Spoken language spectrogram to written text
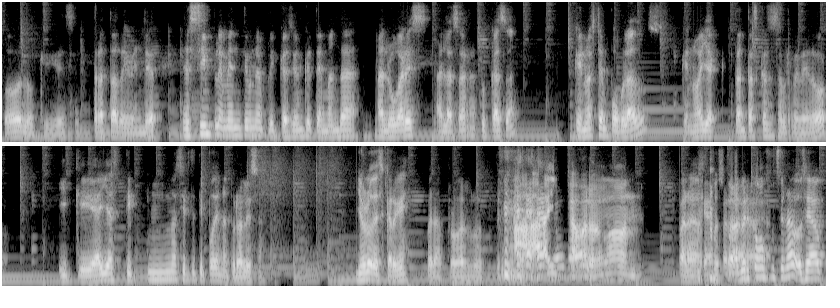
todo lo que se trata de vender, es simplemente una aplicación que te manda a lugares al azar a tu casa, que no estén poblados, que no haya tantas casas alrededor y que haya un cierto tipo de naturaleza. Yo lo descargué para probarlo, Ay, cabrón. para, pues, para- para ver cómo funciona. O sea,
